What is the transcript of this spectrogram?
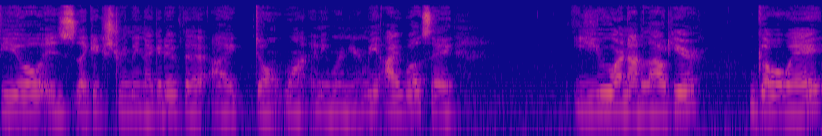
feel is like extremely negative that I don't want anywhere near me I will say you are not allowed here. Go away.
